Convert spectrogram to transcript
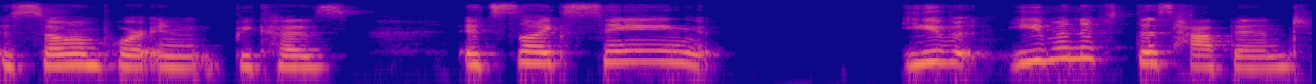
is so important because it's like saying even even if this happened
